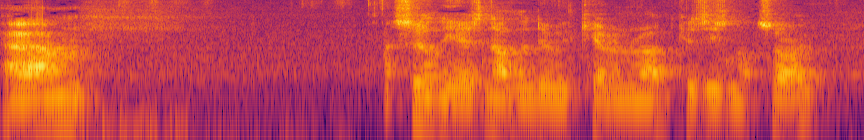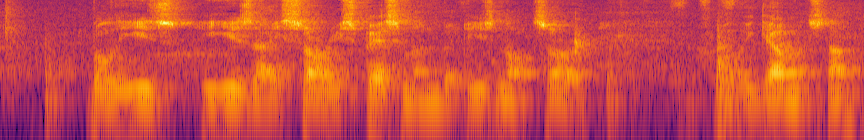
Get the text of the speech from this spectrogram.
Um, certainly has nothing to do with Kevin Rudd because he's not sorry. Well, he is, he is a sorry specimen, but he's not sorry for what the government's done.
